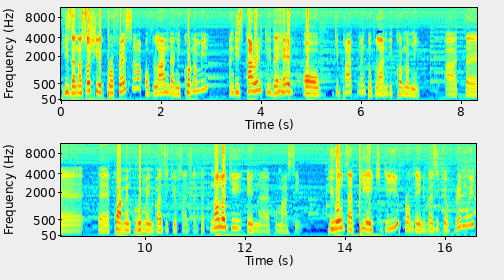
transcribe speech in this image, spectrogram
he's an associate professor of land and economy, and is currently the head of Department of Land Economy at uh, Kwame Nkrumah University of Science and Technology in uh, Kumasi. He holds a PhD from the University of Greenwich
